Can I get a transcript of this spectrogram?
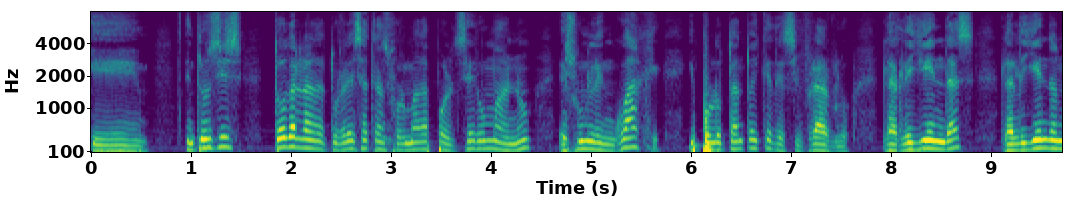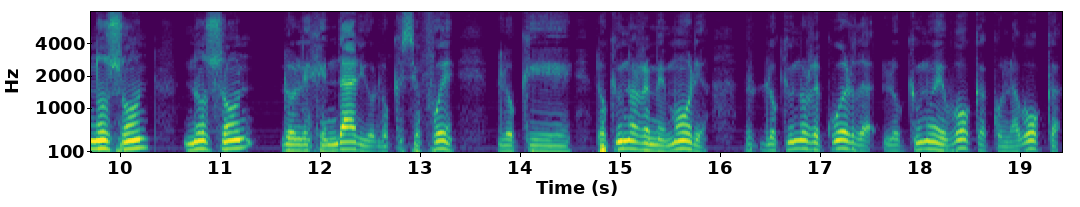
Eh, entonces, toda la naturaleza transformada por el ser humano es un lenguaje y por lo tanto hay que descifrarlo. Las leyendas, las leyendas no son, no son lo legendario, lo que se fue, lo que, lo que uno rememora lo que uno recuerda, lo que uno evoca con la boca,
